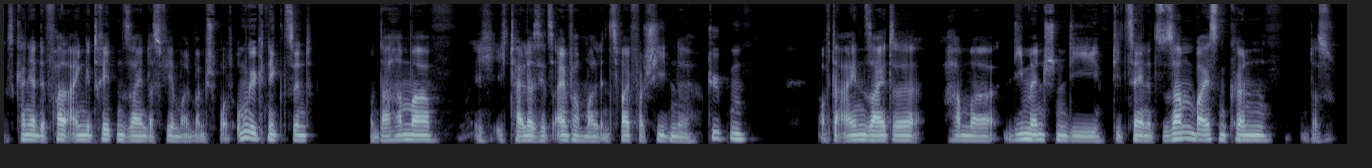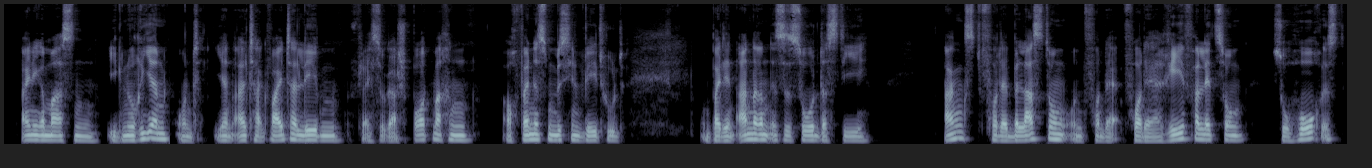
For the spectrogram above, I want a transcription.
Es kann ja der Fall eingetreten sein, dass wir mal beim Sport umgeknickt sind. Und da haben wir, ich, ich teile das jetzt einfach mal in zwei verschiedene Typen. Auf der einen Seite haben wir die Menschen, die die Zähne zusammenbeißen können. Das einigermaßen ignorieren und ihren Alltag weiterleben, vielleicht sogar Sport machen, auch wenn es ein bisschen weh tut. Und bei den anderen ist es so, dass die Angst vor der Belastung und von der, vor der Rehverletzung so hoch ist,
